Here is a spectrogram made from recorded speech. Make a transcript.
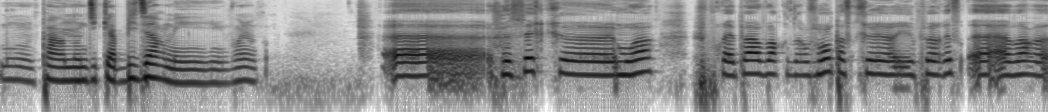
bon, pas un handicap bizarre, mais voilà. Euh, je sais que moi, je pourrais pas avoir d'enfant parce qu'il peut euh, avoir euh,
